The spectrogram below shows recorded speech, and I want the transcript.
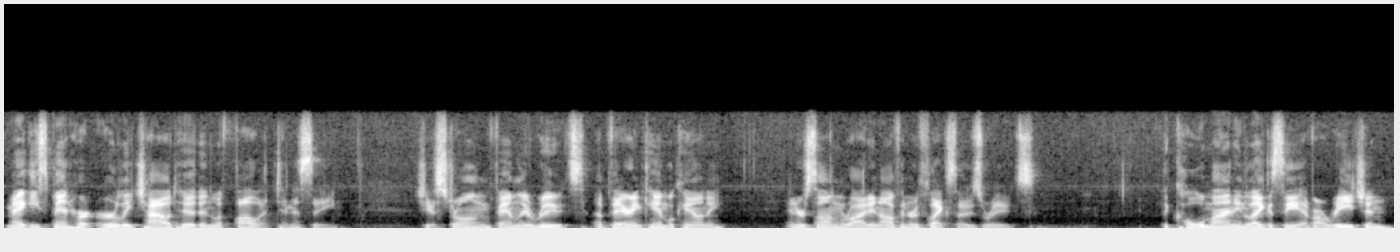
Maggie spent her early childhood in La Follette, Tennessee. She has strong family roots up there in Campbell County, and her songwriting often reflects those roots. The coal mining legacy of our region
